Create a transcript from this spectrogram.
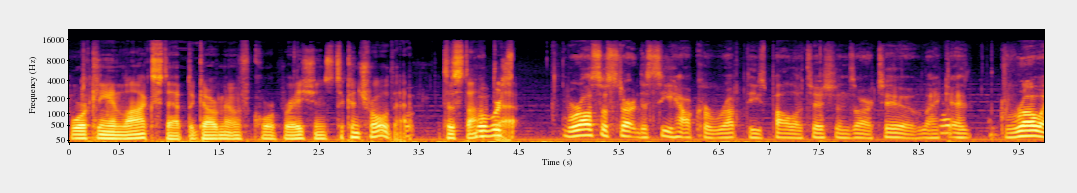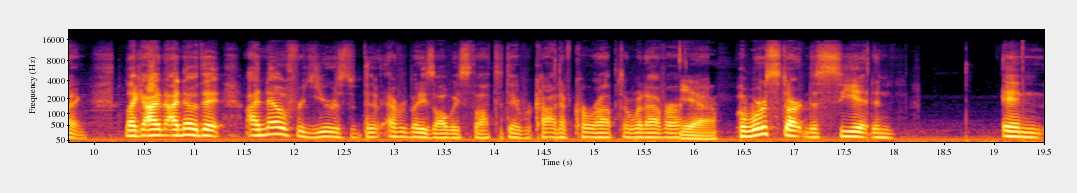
working in lockstep, the government with corporations, to control that, to stop well, that. We're also starting to see how corrupt these politicians are too. Like uh, growing. Like I I know that I know for years that everybody's always thought that they were kind of corrupt or whatever. Yeah, but we're starting to see it in in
